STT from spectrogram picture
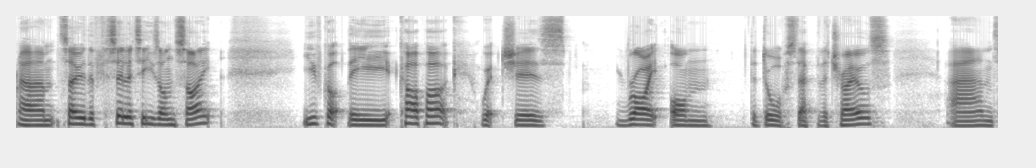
Um, so the facilities on site, you've got the car park, which is right on the doorstep of the trails and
